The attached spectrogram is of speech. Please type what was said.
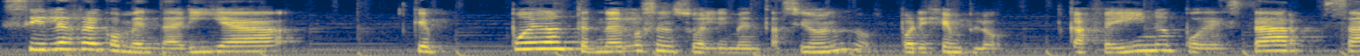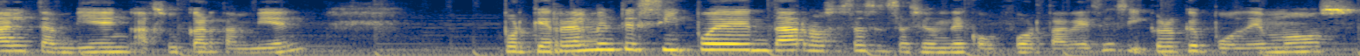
sí les recomendaría que puedan tenerlos en su alimentación. Por ejemplo, cafeína puede estar, sal también, azúcar también, porque realmente sí pueden darnos esa sensación de confort a veces y creo que podemos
